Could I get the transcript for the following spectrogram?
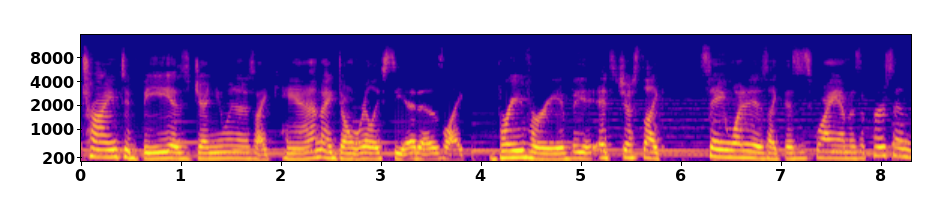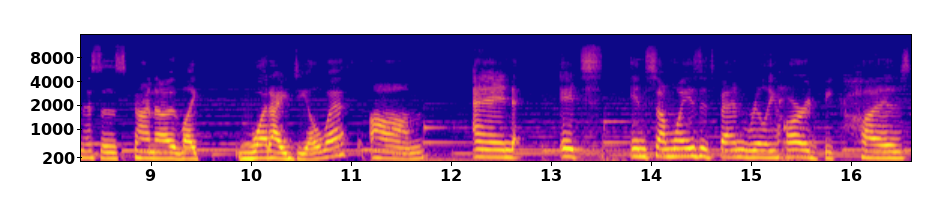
trying to be as genuine as I can. I don't really see it as like bravery. It's just like saying what it is like this is who i am as a person this is kind of like what i deal with um and it's in some ways it's been really hard because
